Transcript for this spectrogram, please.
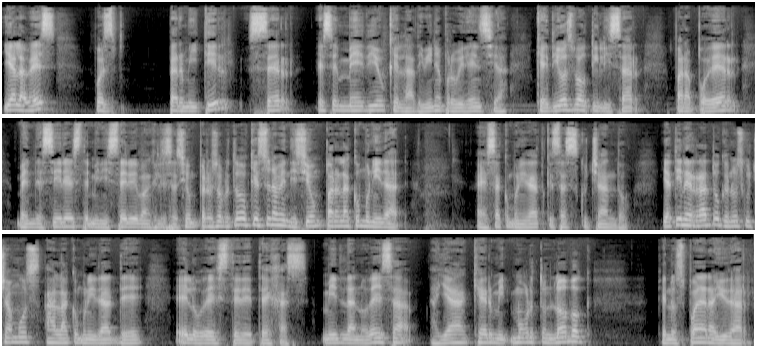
y a la vez, pues permitir ser ese medio que la divina providencia, que Dios va a utilizar para poder bendecir este ministerio de evangelización, pero sobre todo que es una bendición para la comunidad, a esa comunidad que estás escuchando. Ya tiene rato que no escuchamos a la comunidad de el oeste de Texas, Midland, Odessa, allá Kermit, Morton, Lubbock, que nos puedan ayudar.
